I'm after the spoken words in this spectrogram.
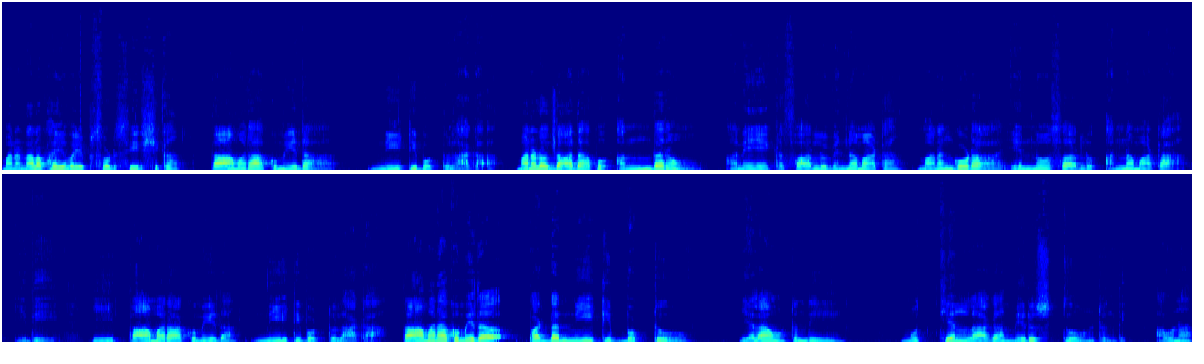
మన నలభైవ ఎపిసోడ్ శీర్షిక తామరాకు మీద నీటి బొట్టులాగా. మనలో దాదాపు అందరం అనేక సార్లు విన్నమాట మనం కూడా ఎన్నోసార్లు అన్నమాట ఇది ఈ తామరాకు మీద నీటి బొట్టులాగా. తామరాకు మీద పడ్డ నీటి బొట్టు ఎలా ఉంటుంది? ముత్యంలాగా మెరుస్తూ ఉంటుంది. అవునా?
